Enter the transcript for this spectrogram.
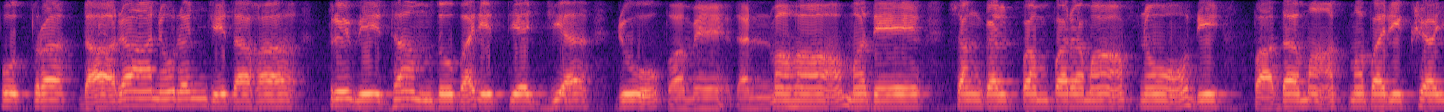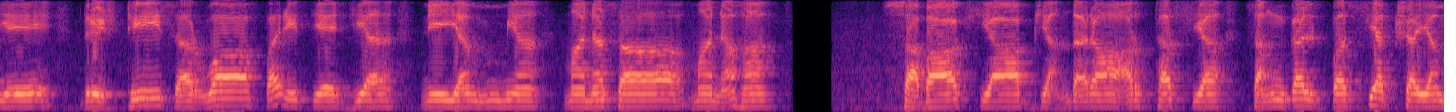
पुत्रदारानुरञ्जितः त्रिविधं तु परित्यज्य रूपमेदन्महामदे सङ्कल्पं परमाप्नोति पदमात्मपरीक्षये दृष्टि सर्वाः परित्यज्य नियम्य मनसा मनः। सबाह्याभ्यन्तरार्थस्य सङ्कल्पस्य क्षयं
